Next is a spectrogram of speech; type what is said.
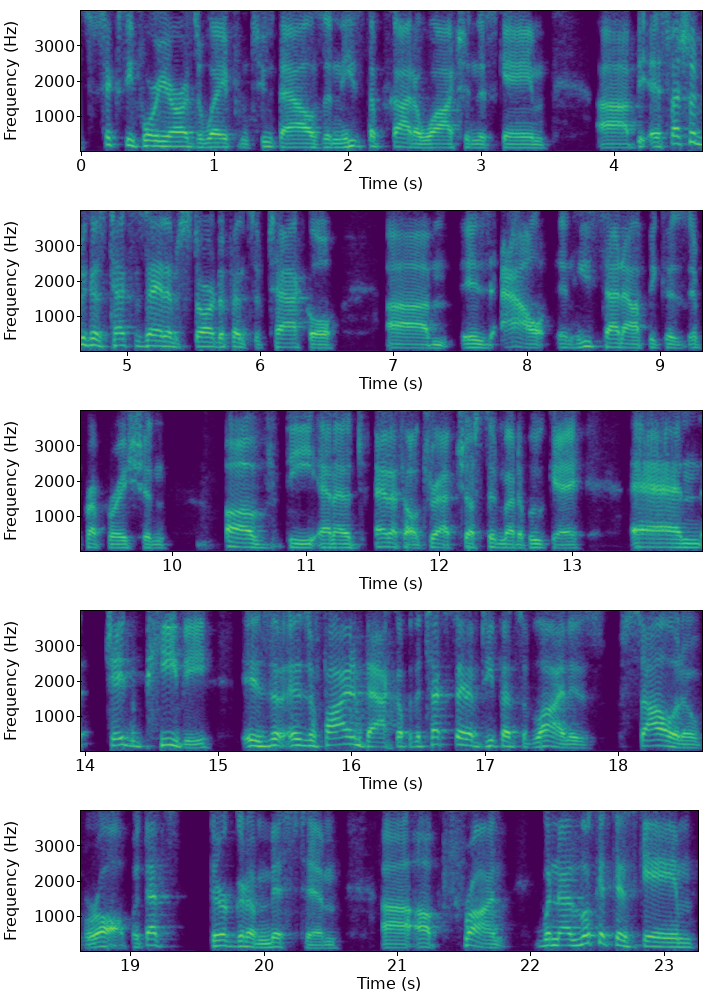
64 yards away from 2,000. He's the guy to watch in this game, uh, especially because Texas A&M star defensive tackle um, is out, and he sat out because in preparation of the NFL draft, Justin Madubuike. And Jayden Peevy is a, is a fine backup, but the Texas A&M defensive line is solid overall. But that's they're going to miss him uh, up front. When I look at this game,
